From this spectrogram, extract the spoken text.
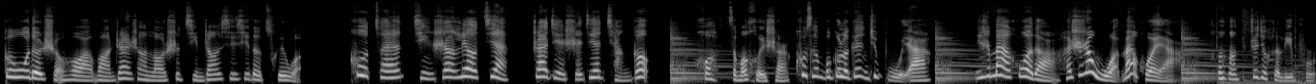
购物的时候啊，网站上老是紧张兮兮的催我，库存仅剩六件，抓紧时间抢购。嚯，怎么回事？库存不够了，赶紧去补呀！你是卖货的，还是让我卖货呀？呵呵，这就很离谱。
